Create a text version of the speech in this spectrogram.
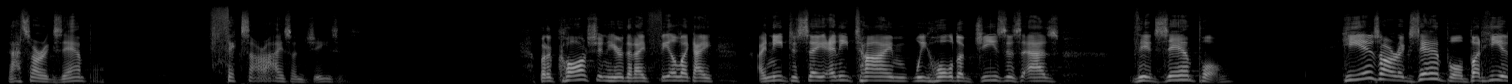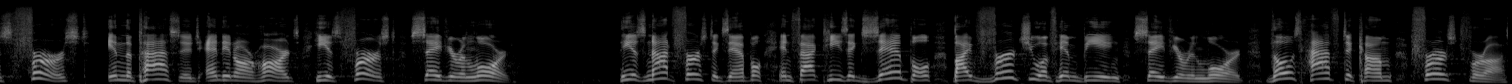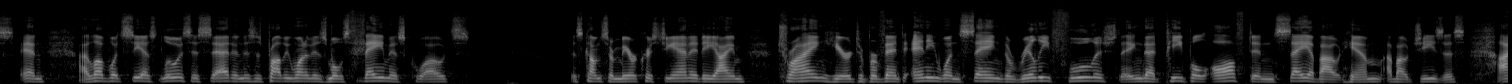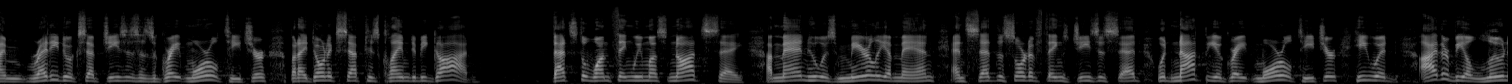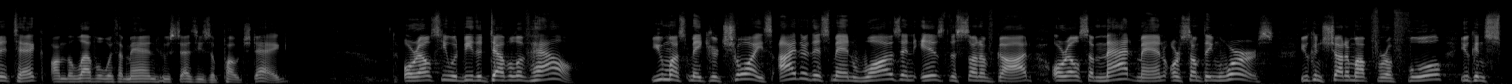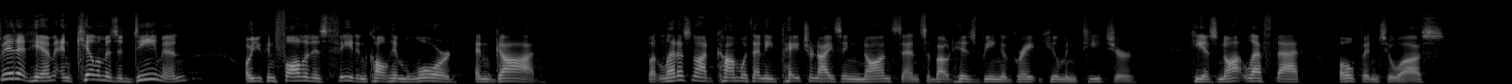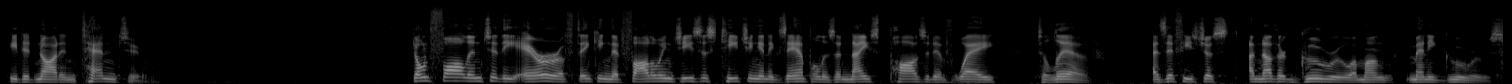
That's our example. Fix our eyes on Jesus. But a caution here that I feel like I, I need to say anytime we hold up Jesus as the example. He is our example, but He is first in the passage and in our hearts. He is first Savior and Lord. He is not first example. In fact, he's example by virtue of him being Savior and Lord. Those have to come first for us. And I love what C.S. Lewis has said, and this is probably one of his most famous quotes. This comes from Mere Christianity. I'm trying here to prevent anyone saying the really foolish thing that people often say about him, about Jesus. I'm ready to accept Jesus as a great moral teacher, but I don't accept his claim to be God. That's the one thing we must not say. A man who is merely a man and said the sort of things Jesus said would not be a great moral teacher. He would either be a lunatic on the level with a man who says he's a poached egg, or else he would be the devil of hell. You must make your choice. Either this man was and is the Son of God, or else a madman or something worse. You can shut him up for a fool, you can spit at him and kill him as a demon or you can fall at his feet and call him Lord and God. But let us not come with any patronizing nonsense about his being a great human teacher. He has not left that open to us, he did not intend to. Don't fall into the error of thinking that following Jesus' teaching and example is a nice, positive way to live, as if he's just another guru among many gurus.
